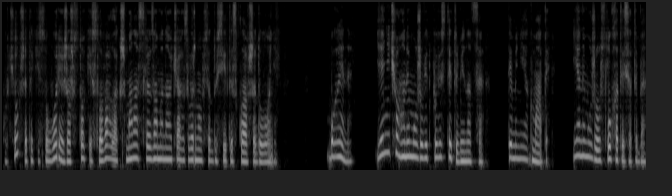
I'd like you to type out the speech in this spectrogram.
Почувши такі суворі жорстокі слова, Лакшмана сльозами на очах звернувся до сіти, склавши долоні. Богине, Я нічого не можу відповісти тобі на це. Ти мені як мати. Я не можу ослухатися тебе.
